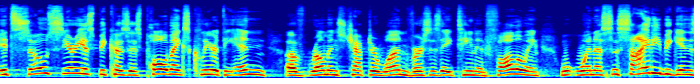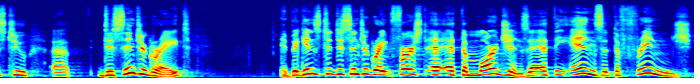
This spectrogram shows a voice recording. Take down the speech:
It's so serious because, as Paul makes clear at the end of Romans chapter 1, verses 18 and following, when a society begins to uh, disintegrate, it begins to disintegrate first at, at the margins, at the ends, at the fringe.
